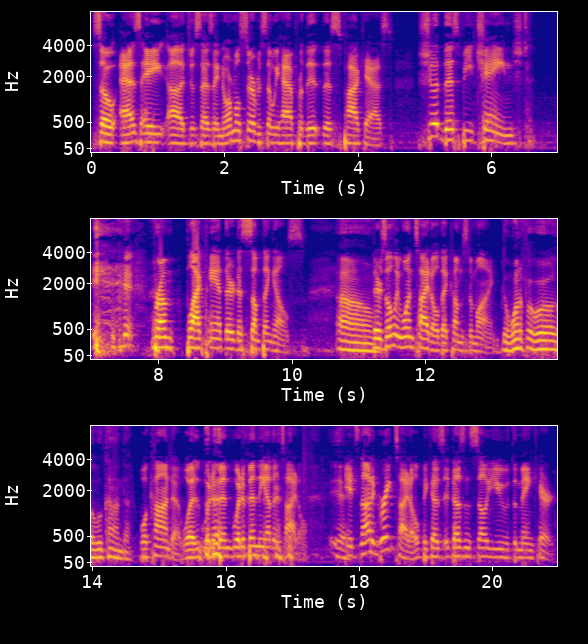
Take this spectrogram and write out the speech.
So, as a uh, just as a normal service that we have for thi- this podcast, should this be changed from Black Panther to something else? Um, There's only one title that comes to mind. the Wonderful World of Wakanda. Wakanda would, would have been would have been the other title. Yeah. It's not a great title because it doesn't sell you the main character.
